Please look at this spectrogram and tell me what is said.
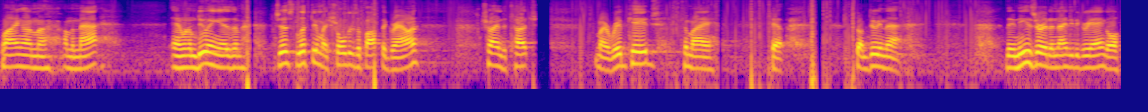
lying on the, on the mat, and what I'm doing is I'm just lifting my shoulders up off the ground, trying to touch my rib cage to my hip. So I'm doing that. The knees are at a 90 degree angle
